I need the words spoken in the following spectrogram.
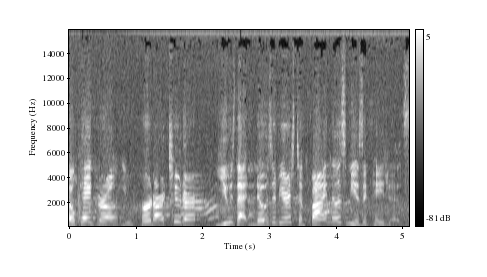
Okay, girl, you heard our tutor. Use that nose of yours to find those music pages.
